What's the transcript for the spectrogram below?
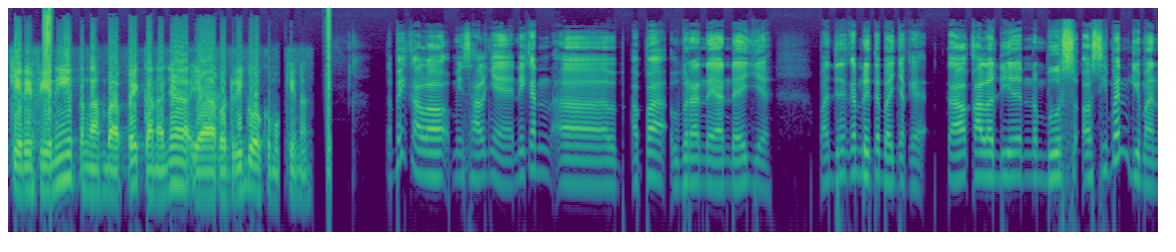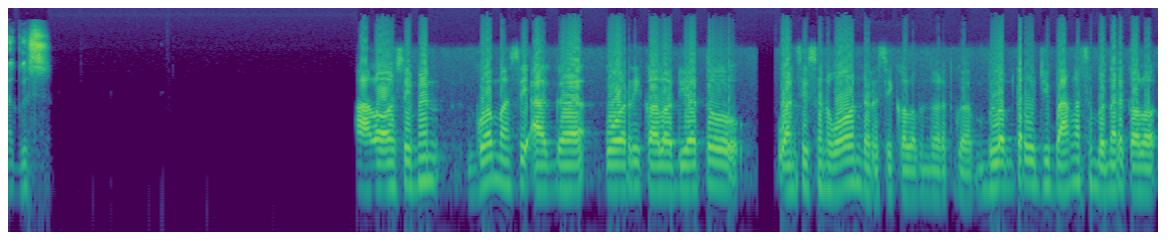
kiri Vini, tengah Mbappe, kanannya ya Rodrigo kemungkinan. Tapi kalau misalnya ya, ini kan eh, apa berandai-andai aja. Madrid kan duitnya banyak ya. Kalau kalau dia nembus Osimen gimana Gus? Kalau Osimhen, gue masih agak worry kalau dia tuh one season wonder sih kalau menurut gue. Belum teruji banget sebenarnya kalau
